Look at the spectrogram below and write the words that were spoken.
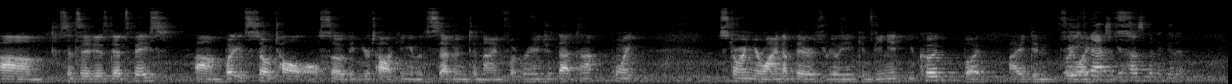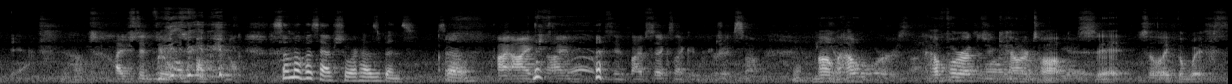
um, since it is dead space. Um, but it's so tall also that you're talking in the seven to nine foot range at that ti- point. Storing your wine up there is really inconvenient. You could, but I didn't Or feel you like could it ask was, your husband to get it. Yeah, No. I just didn't feel it was functional. Some of us have short husbands, so I, I, I'm I said five six. I couldn't reach it. So Um, how, Doors on it. how far out does your countertop sit? So, like the width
